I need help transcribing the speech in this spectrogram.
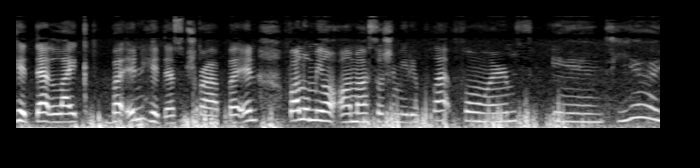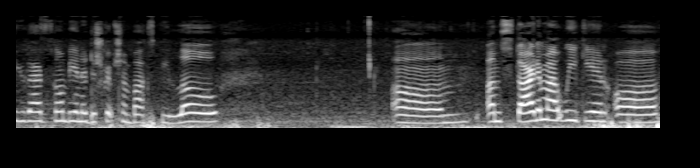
hit that like button hit that subscribe button. Follow me on all my social media platforms. And yeah you guys it's gonna be in the description box below. Um i'm starting my weekend off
